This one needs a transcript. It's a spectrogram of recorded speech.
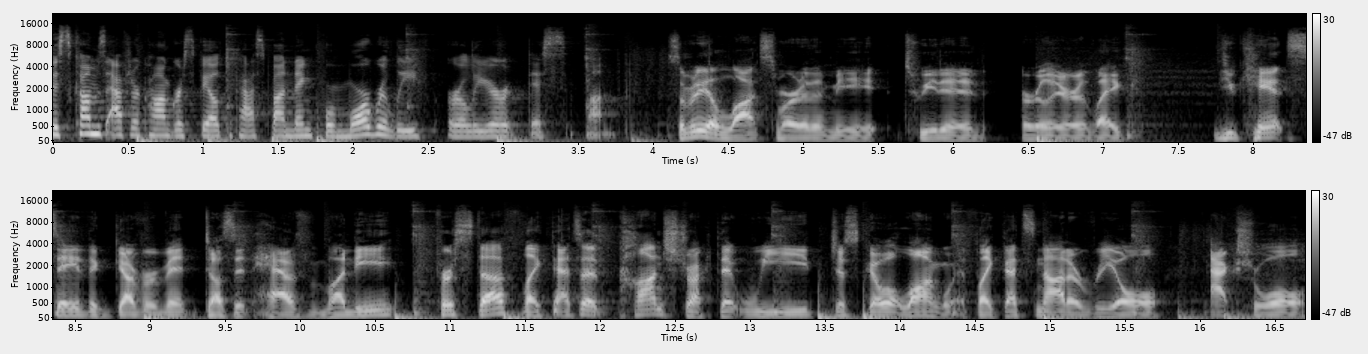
This comes after Congress failed to pass funding for more relief earlier this month. Somebody a lot smarter than me tweeted earlier, like, you can't say the government doesn't have money for stuff. Like, that's a construct that we just go along with. Like, that's not a real, actual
